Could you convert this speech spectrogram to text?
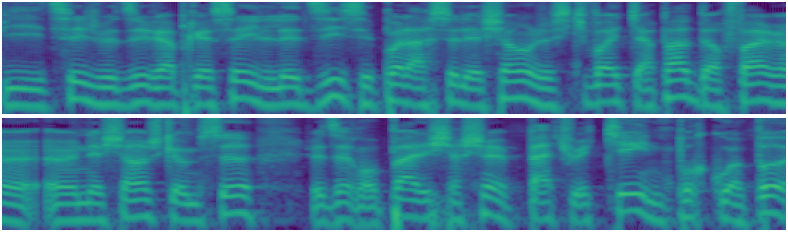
Puis, tu sais, je veux dire, après ça, il l'a dit, c'est pas la seule échange. Est-ce qu'il va être capable de refaire un, un échange comme ça? Je veux dire, on peut aller chercher un Patrick Kane, pourquoi pas?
